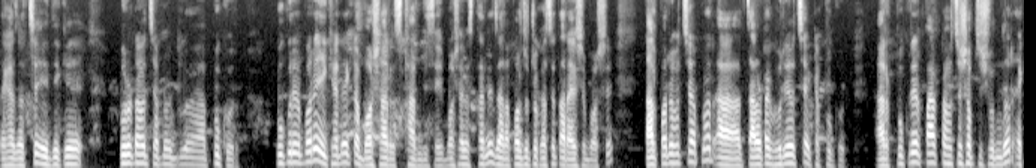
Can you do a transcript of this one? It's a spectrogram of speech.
দেখা যাচ্ছে এইদিকে পুরোটা হচ্ছে আপনার পুকুর। পুকুরের পরে এইখানে একটা বসার স্থান দিছে। এই বসার স্থানে যারা পর্যটক আছে তারা এসে বসে। তারপরে হচ্ছে আপনার চারোটা ঘুরে হচ্ছে একটা পুকুর। আর পুকুরের পাড়টা হচ্ছে সবচেয়ে সুন্দর। এক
